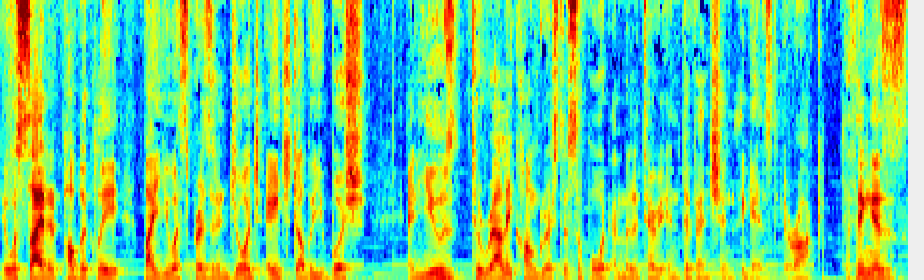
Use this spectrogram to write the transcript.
It was cited publicly by US President George H.W. Bush and used to rally Congress to support a military intervention against Iraq. The thing is,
